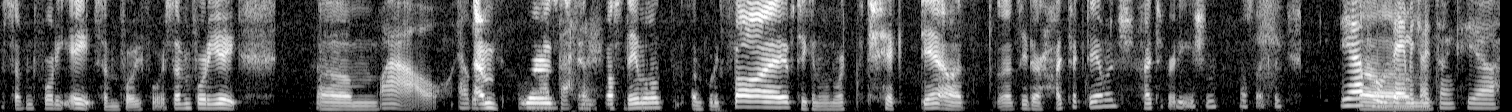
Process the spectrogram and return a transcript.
748, 744, 748. Um, Wow. LB is a lot Embers and Boss Demo, 745, taking one more tick down. That's either high tech damage, high tech radiation, most likely. Yeah, full damage. I um, think. Yeah.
